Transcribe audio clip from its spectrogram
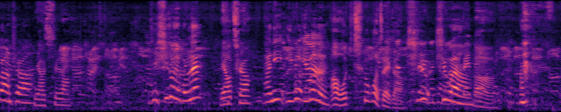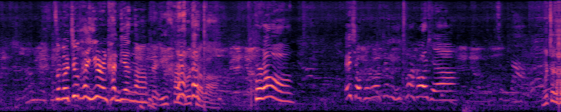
不让吃啊? 你要吃啊？ 이제 시도해볼래? 你要吃啊？ 아니 이거 이거는 啊，我吃过这个。 吃吃过呀？啊， 怎么就他一个人看店呢？这一串多少钱了？不知道啊。哎，小朋友，这个一串多少钱啊？不知道。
